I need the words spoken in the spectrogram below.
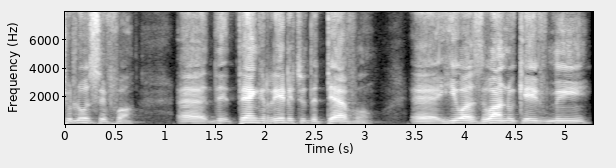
to Lucifer. the, thank really to the devil. he was the one who gave me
